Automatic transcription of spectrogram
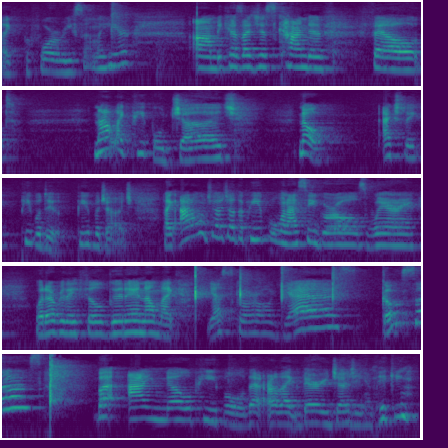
like before recently here um, because I just kind of felt not like people judge no actually people do people judge. Like I don't judge other people when I see girls wearing whatever they feel good in I'm like yes girl yes go sus but I know people that are like very judgy and picky.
